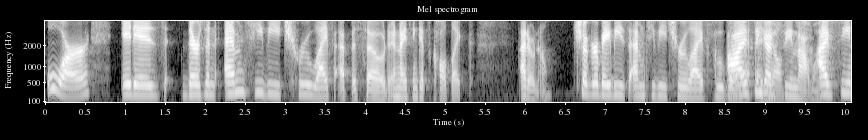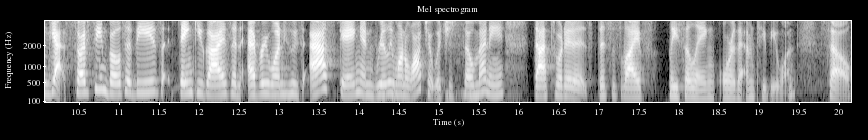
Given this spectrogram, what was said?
or it is, there's an MTV True Life episode, and I think it's called like, I don't know. Sugar Babies MTV True Life. Google. I think I've seen that one. I've seen yes. So I've seen both of these. Thank you guys and everyone who's asking and really mm-hmm. want to watch it, which is so many. That's what it is. This is life, Lisa Ling or the MTV one. So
